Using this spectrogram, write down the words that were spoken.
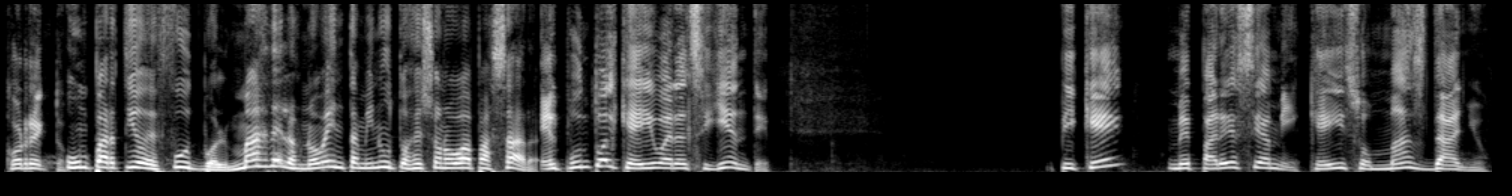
Correcto. Un partido de fútbol. Más de los 90 minutos eso no va a pasar. El punto al que iba era el siguiente. Piqué me parece a mí que hizo más daño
